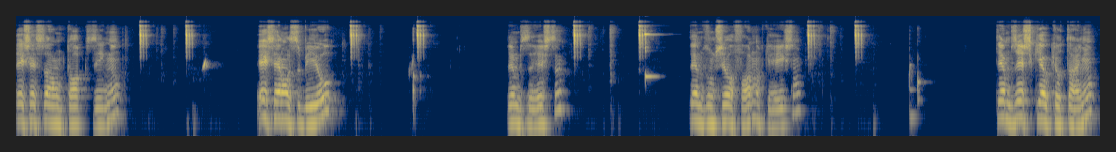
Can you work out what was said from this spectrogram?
Este é só um toquezinho. Este é um assobio. Temos este. Temos um xilofone, o que é isto? Temos este que é o que eu tenho.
